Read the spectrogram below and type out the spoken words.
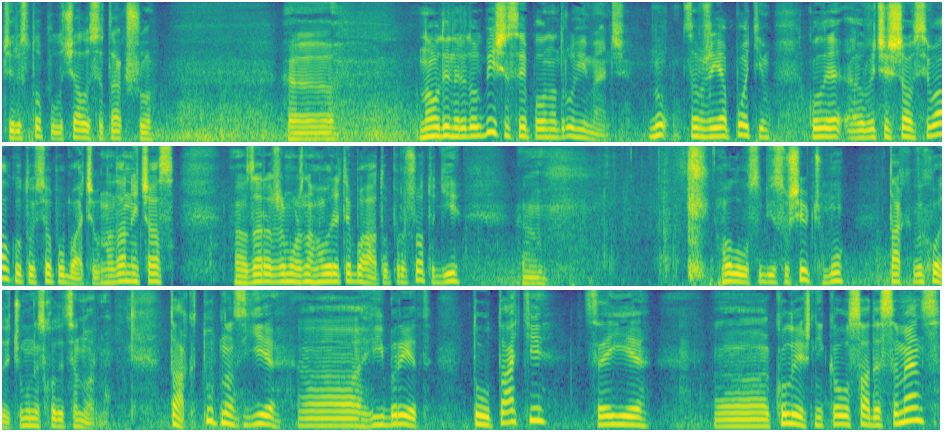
через то вийшло так, що е, на один рядок більше сипало, на другий менше. Ну, це вже я потім, коли е, вичищав сівалку, то все побачив. На даний час е, зараз вже можна говорити багато про що, тоді. е, голову собі сушив, чому так виходить, чому не сходиться норма. Так, тут у нас є е, гібрид Тоутаті, це є е, колишній Каусаде Семенс.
